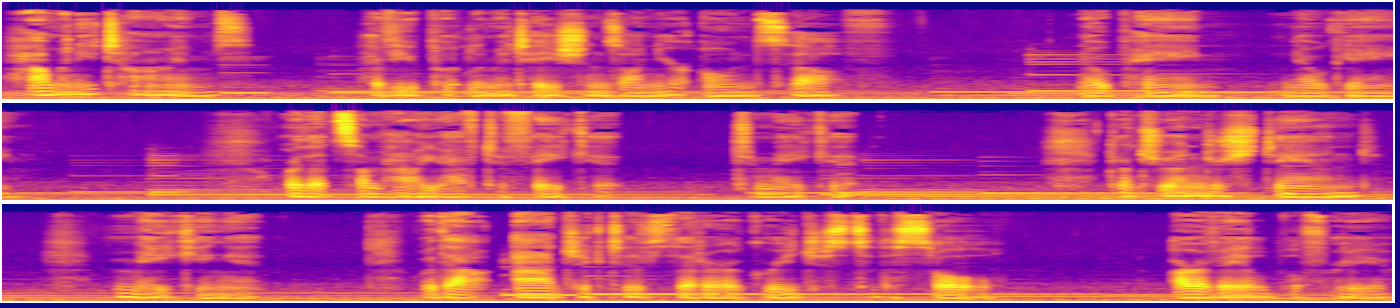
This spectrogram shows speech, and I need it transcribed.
How many times have you put limitations on your own self? No pain, no gain. Or that somehow you have to fake it to make it. Don't you understand? Making it without adjectives that are egregious to the soul are available for you.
